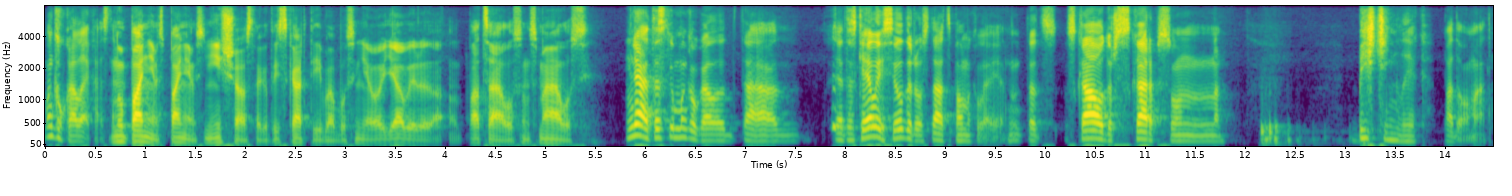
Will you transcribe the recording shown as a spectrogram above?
Man kaut kā liekas, tā. Nu, paņems, paņems. Viņa izšaus, tagad viss kārtībā būs. Viņa jau, jau ir pacēlus un smēlusi. Jā, tas, ka man kaut kā tā, ja tas Kēlīs Sildarus tāds pameklējiet. Nu, tāds skaudrs, skarbs un bišķiņ liek padomāt.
